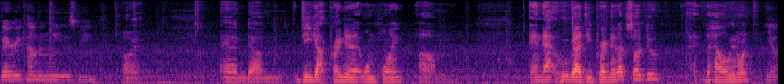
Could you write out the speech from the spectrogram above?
very commonly used meme. Oh yeah. And um, Dee got pregnant at one point. Um, and that Who Got Dee Pregnant episode, dude, the Halloween one, Yep.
